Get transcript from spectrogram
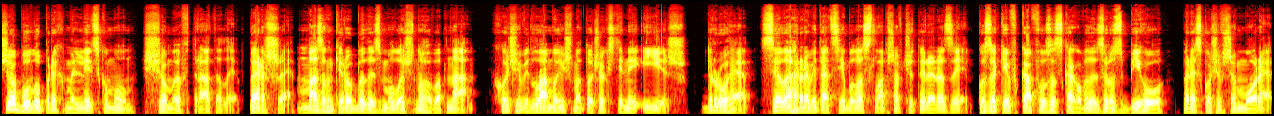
Що було при Хмельницькому, що ми втратили? Перше, мазанки робили з молочного вапна. Хоч і відламуй шматочок стіни і їж. Друге, сила гравітації була слабша в чотири рази. Козаки в кафу заскакували з розбігу, перескочивши море.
